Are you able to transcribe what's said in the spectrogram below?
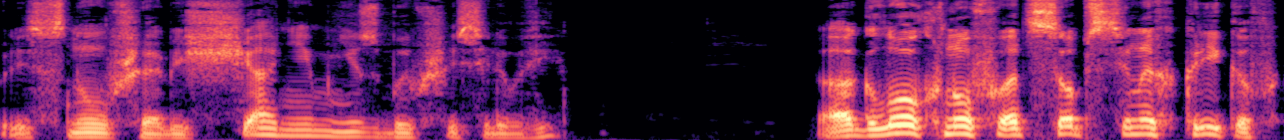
блеснувшее обещанием несбывшейся любви. Оглохнув от собственных криков,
